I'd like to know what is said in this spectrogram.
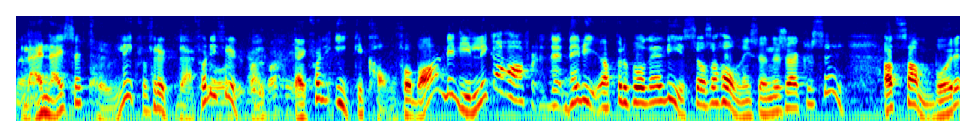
man... Nei, nei, selvfølgelig ikke for frukt. Det er fordi fruktbare. Det er ikke fordi de ikke kan få barn. De vil ikke ha det, det, Apropos det viser også holdningsundersøkelser at samboere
